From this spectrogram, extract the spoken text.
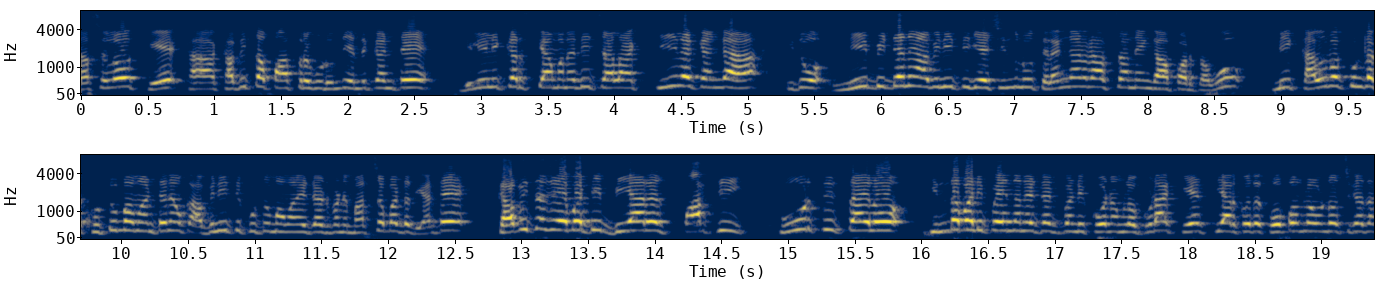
దశలో కవిత పాత్ర కూడా ఉంది. ఎందుకంటే ఢిల్లీ లిక్కర్ స్కామ్ అనేది చాలా కీలకంగా ఇదో నీ బిడ్డనే అవినీతి చేసింది నువ్వు తెలంగాణ రాష్ట్రాన్ని ఏం కాపాడతావు? మీ కల్వకుంట్ల కుటుంబం అంటేనే ఒక అవినీతి కుటుంబం అనేటటువంటి మచ్చబడ్డది. అంటే కవిత చేయబట్టి బిఆర్ఎస్ పార్టీ పూర్తి స్థాయిలో కింద పడిపోయింది అనేటటువంటి కోణంలో కూడా కేసీఆర్ కొద్దిగా కోపంలో ఉండొచ్చు కదా.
